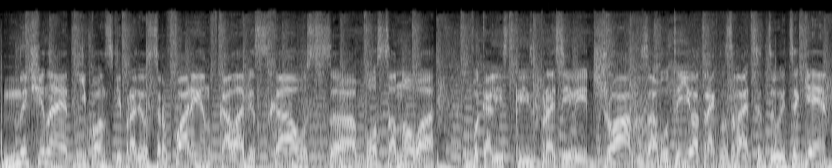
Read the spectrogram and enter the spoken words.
начинает японский продюсер Фариен в коллабе с Хаус, э, Босса Нова, вокалистка из Бразилии Джоанна. Зовут ее, трек называется Do It Again.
